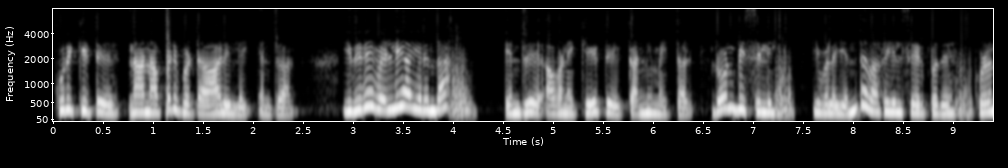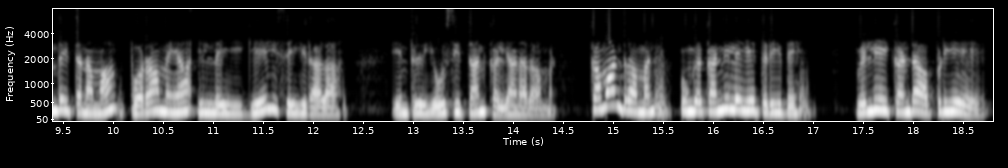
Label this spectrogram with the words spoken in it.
குறுக்கிட்டு நான் அப்படிப்பட்ட ஆள் இல்லை என்றான். இதுவே வெள்ளியா இருந்தா? என்று அவனை கேட்டு கண்ணிமைத்தாள். டோன்ட் பி சில்லி இவளை எந்த வகையில் சேர்ப்பது? குழந்தைத்தனமா பொறாமையா இல்லை கேலி செய்கிறாளா? என்று யோசித்தான் கல்யாணராமன். கமான் ராமன். உங்க கண்ணிலேயே தெரியுதே. வெள்ளியை கண்டா அப்படியே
